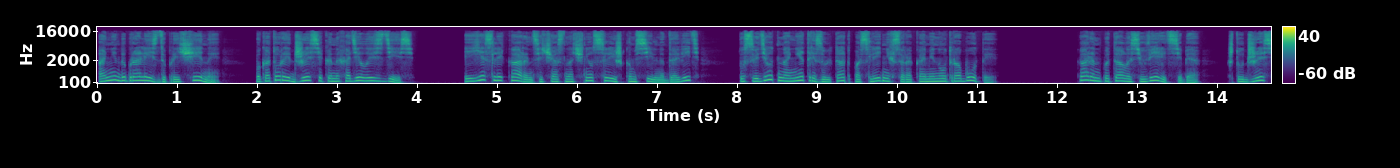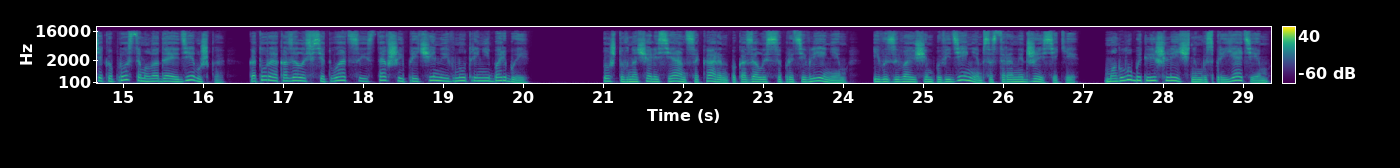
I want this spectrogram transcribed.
Они добрались до причины, по которой Джессика находилась здесь. И если Карен сейчас начнет слишком сильно давить, то сведет на нет результат последних 40 минут работы. Карен пыталась уверить себя, что Джессика просто молодая девушка, которая оказалась в ситуации, ставшей причиной внутренней борьбы. То, что в начале сеанса Карен показалось сопротивлением и вызывающим поведением со стороны Джессики, могло быть лишь личным восприятием,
